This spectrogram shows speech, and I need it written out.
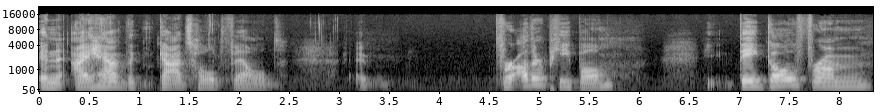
and I have the God's hole filled. Uh, for other people, they go from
